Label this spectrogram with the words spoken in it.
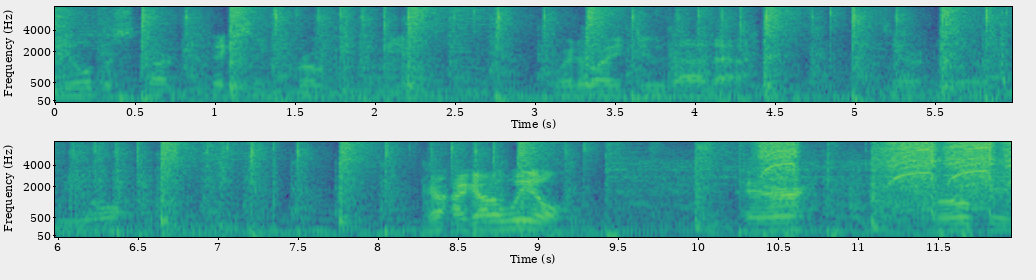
wheel to start fixing broken wheel. Where do I do that at? Is there, is there a wheel? Yeah, I got a wheel. Repair broken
